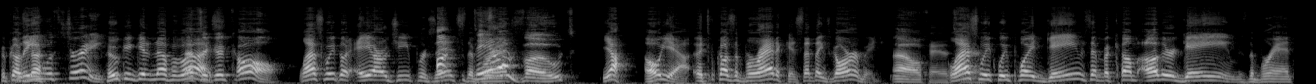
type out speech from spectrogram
because Lead no- with strength. who can get enough of That's us? That's a good call. Last week on ARG presents the Brent. Yeah. Oh yeah. It's because of Brataccas. That thing's garbage. Oh, okay. Last fair. week we played games that become other games. The Brent,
